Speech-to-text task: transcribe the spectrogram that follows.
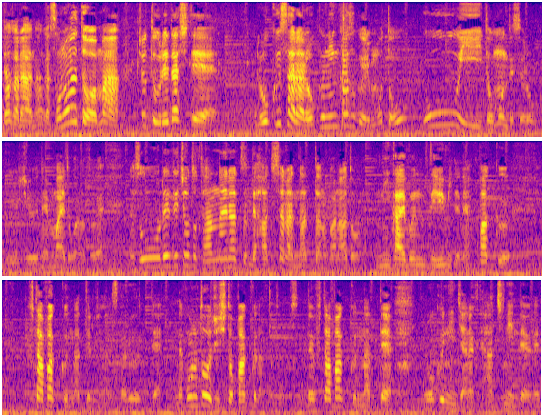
だからなんかその後まあちょっと売れ出して6皿6人家族よりもっと多いと思うんですよ。60年前とかだとね。それでちょっと足んないなっつんで8皿になったのかなと。2回分っていう意味でね。パック2パックになってるじゃないですかルーって。でこの当時1パックだったと思うんですよ。で2パックになって6人じゃなくて8人だよね。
